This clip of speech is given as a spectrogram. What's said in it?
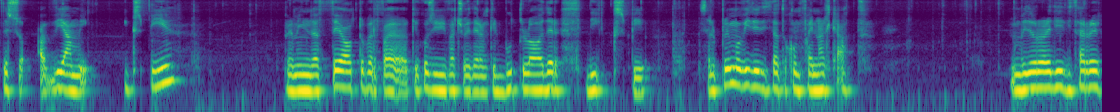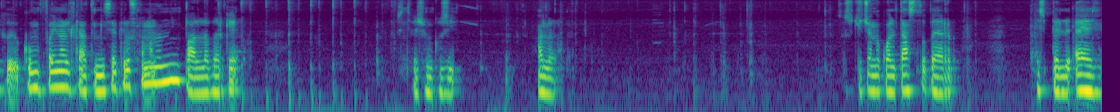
Adesso avviamo XP premendo F8 per fare che così vi faccio vedere anche il bootloader di XP. Se il primo video editato con Final Cut. Non vedo l'ora di editare con Final Cut. Mi sa che lo sto mandando in palla perché... Senti, facciamo così. Allora. Sto schiacciando qua il tasto per espellere... Eh,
